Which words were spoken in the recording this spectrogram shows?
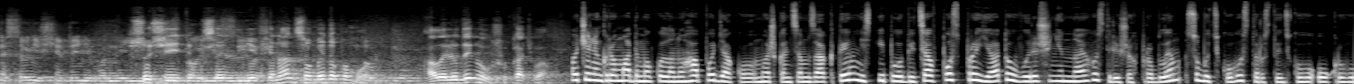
на сьогоднішній день вони Сусідям фінансово ми допоможемо. Але людину шукати вам. Очільник громади Микола Нога подякував мешканцям за активність і пообіцяв посприяти у вирішенні найгостріших проблем Суботського старостинського округу.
